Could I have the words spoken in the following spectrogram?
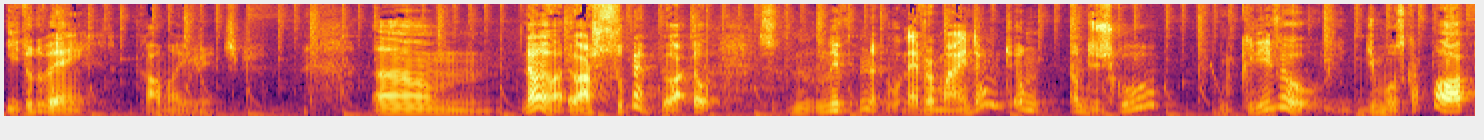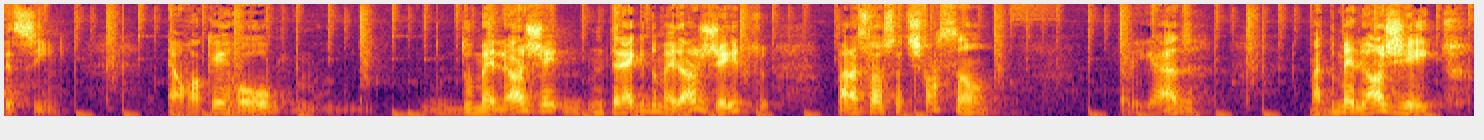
E tudo bem. Calma aí, gente. Ahn, Não, eu, eu acho super. Eu, eu... o Nevermind é um, é, um, é um disco incrível de música pop, assim. É um rock and roll do melhor jeito, entregue do melhor jeito para sua satisfação. Tá ligado? Mas do melhor jeito.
